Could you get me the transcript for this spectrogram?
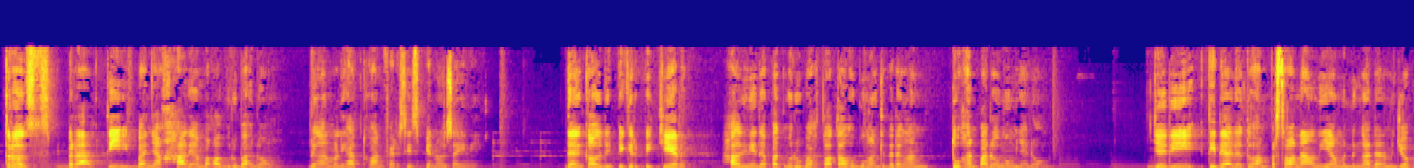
Terus berarti banyak hal yang bakal berubah dong dengan melihat Tuhan versi Spinoza ini. Dan kalau dipikir-pikir, hal ini dapat merubah total hubungan kita dengan Tuhan pada umumnya dong. Jadi tidak ada Tuhan personal nih yang mendengar dan menjawab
